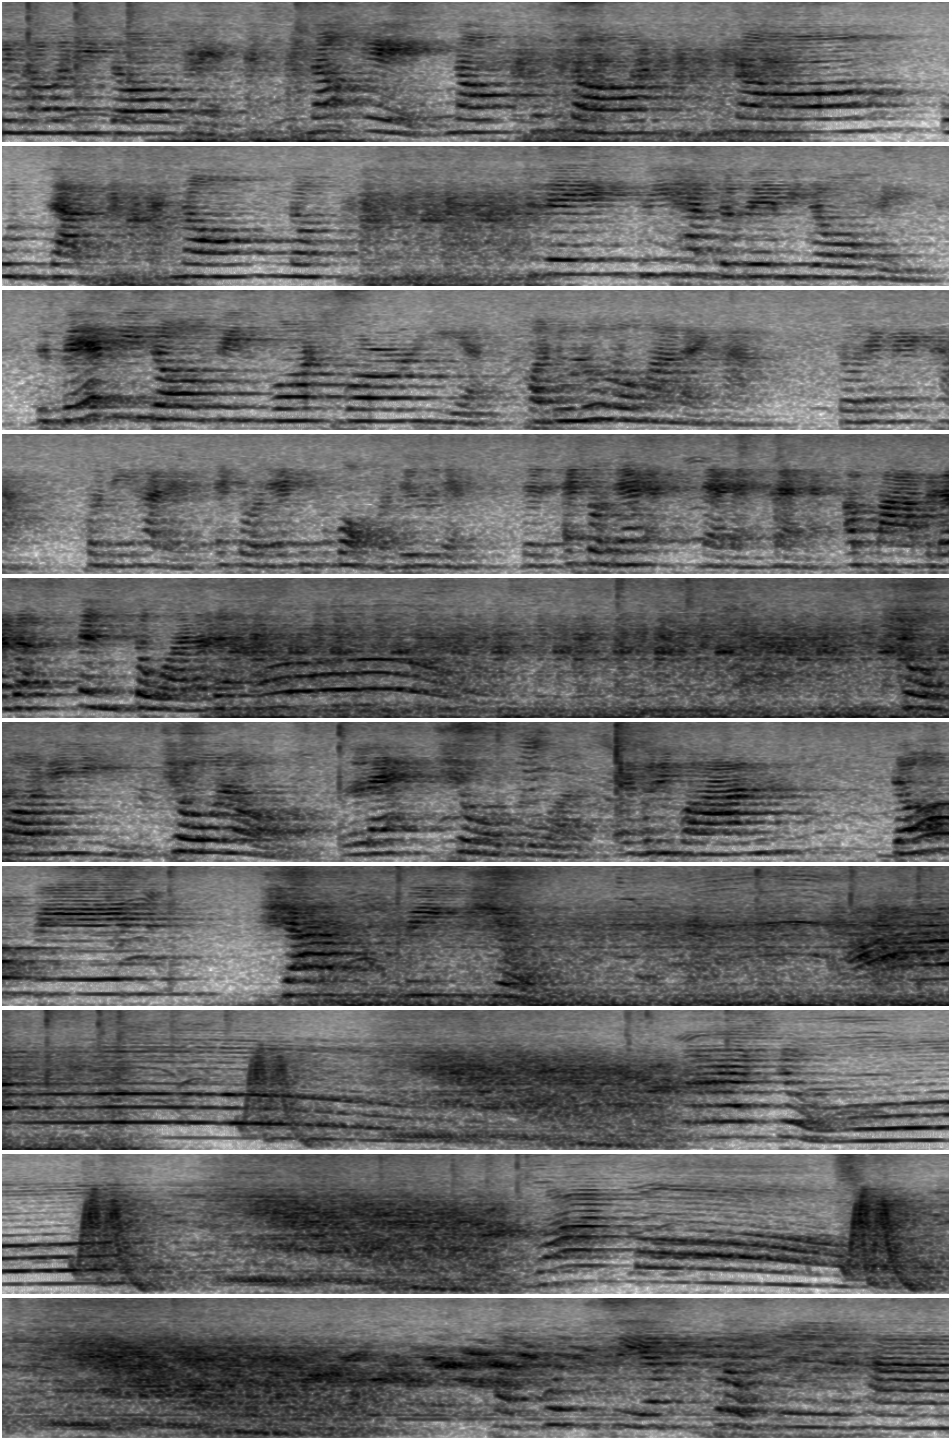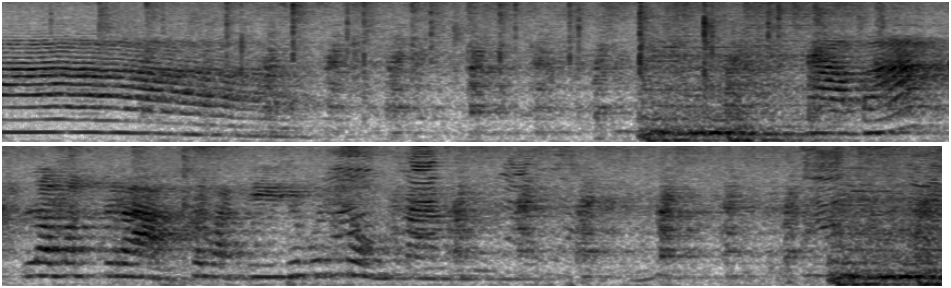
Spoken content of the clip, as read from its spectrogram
คิวรวดีโดเพ็น้องเอกน้องพุซ้อนน้องอุ่นจันน้องนก Today we have the baby dolphin the baby dolphin was born here ขอดูลูกโลมาหน่อยค่ะ ตัวเล็กๆค่ะ คนนี้ค่ะเนี่ยไอตัวเนี้ยที่เขาบอกมาดื้อเนี่ยเดี๋ยวไอตัวเนี้ยแหน่แหน่แหน่เอาปลาไปแล้วเด้อเต็มตัวแล้วเด้อโอ้โชว์บอดี้โชว์หล่อและโชว์ตัว everyone dolphin Shall be sure. Thank you.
